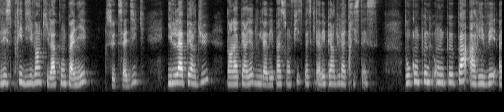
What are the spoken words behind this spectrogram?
L'esprit divin qui l'accompagnait, ce tzaddik, il l'a perdu dans la période où il n'avait pas son fils parce qu'il avait perdu la tristesse. Donc on, ne peut pas arriver à,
